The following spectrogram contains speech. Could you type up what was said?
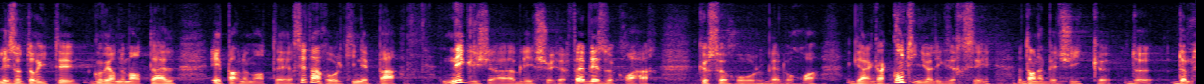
les autorités gouvernementales et parlementaires. C'est un rôle qui n'est pas négligeable et j'ai la faiblesse de croire que ce rôle, ben, le roi Gang va continuer à l'exercer dans la Belgique de demain.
